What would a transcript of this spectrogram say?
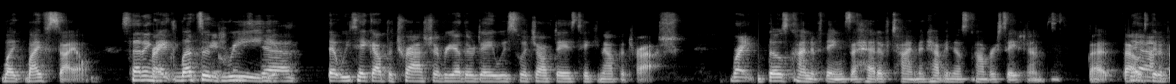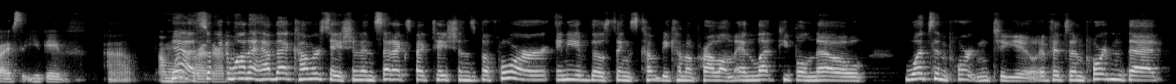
like lifestyle setting right? Let's agree yeah. that we take out the trash every other day. We switch off days taking out the trash. Right. Those kind of things ahead of time and having those conversations. But that yeah. was good advice that you gave uh, yeah, so you want to have that conversation and set expectations before any of those things come become a problem, and let people know what's important to you. If it's important that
